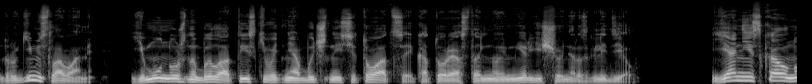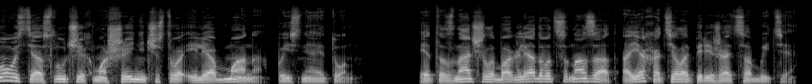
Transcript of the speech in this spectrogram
Другими словами, ему нужно было отыскивать необычные ситуации, которые остальной мир еще не разглядел. «Я не искал новости о случаях мошенничества или обмана», — поясняет он. «Это значило бы оглядываться назад, а я хотел опережать события.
